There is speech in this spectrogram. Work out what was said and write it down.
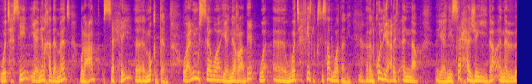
وتحسين يعني الخدمات والعرض الصحي آه، المقدم. وعلى المستوى يعني الرابع آه، هو تحفيز الاقتصاد الوطني. نعم. الكل يعرف أن يعني صحة جيدة أن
